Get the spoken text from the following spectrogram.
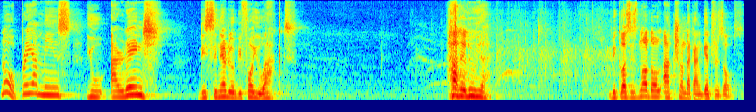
No, prayer means you arrange the scenario before you act. Hallelujah. Because it's not all action that can get results.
